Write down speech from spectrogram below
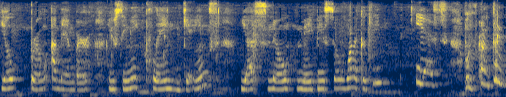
Yo, bro, I'm Amber. You see me playing games? Yes, no, maybe, so want a cookie? Yes, but I'm gonna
